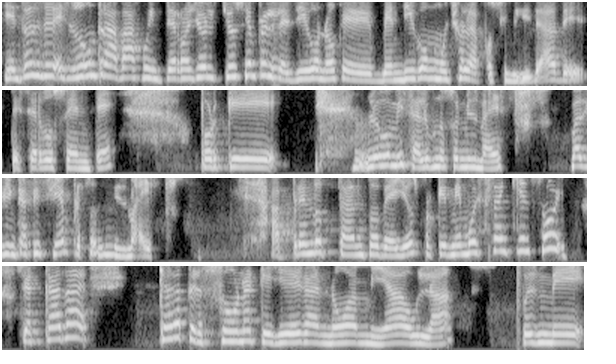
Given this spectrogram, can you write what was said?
Y entonces es un trabajo interno. Yo, yo siempre les digo ¿no? que bendigo mucho la posibilidad de, de ser docente porque luego mis alumnos son mis maestros, más bien casi siempre son mis maestros. Aprendo tanto de ellos porque me muestran quién soy. O sea, cada, cada persona que llega no a mi aula, pues me,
